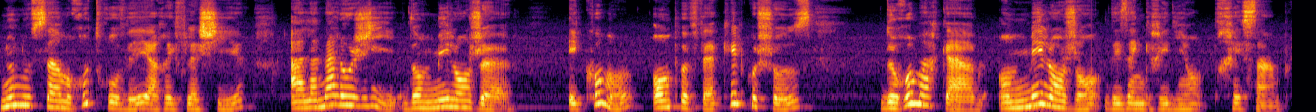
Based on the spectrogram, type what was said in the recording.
nous nous sommes retrouvés à réfléchir à l'analogie d'un mélangeur et comment on peut faire quelque chose de remarquable en mélangeant des ingrédients très simples.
